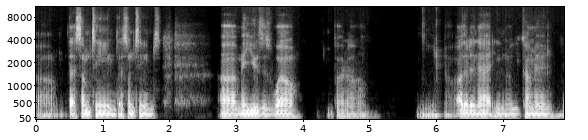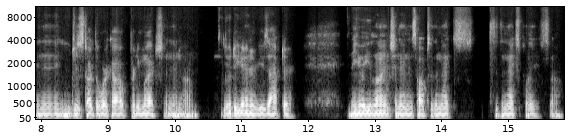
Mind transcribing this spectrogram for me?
um, that some team that some teams uh, may use as well. But um, you know, other than that, you know, you come in and then you just start the workout pretty much, and then um, you'll do your interviews after. And then you'll eat lunch, and then it's off to the next to the next place. So,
